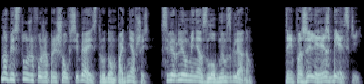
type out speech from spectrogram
Но Бестужев уже пришел в себя и, с трудом поднявшись, сверлил меня злобным взглядом. «Ты пожалеешь, Бельский!»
